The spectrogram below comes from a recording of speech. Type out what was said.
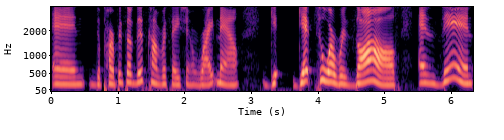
and the purpose of this conversation right now. Get get to a resolve and then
